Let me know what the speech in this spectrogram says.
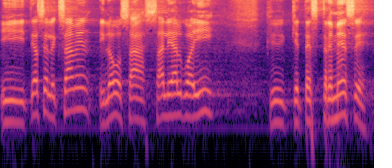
y te hace el examen y luego sale algo ahí que, te estremece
